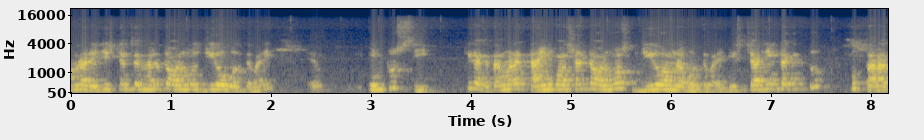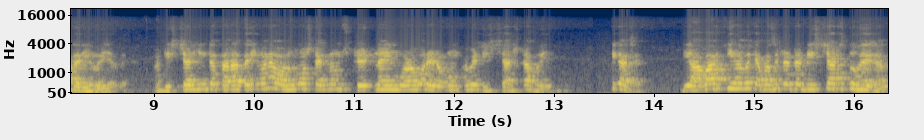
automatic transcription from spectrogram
আমরা রেজিস্ট্যান্সের ভ্যালুটা অলমোস্ট জিরো বলতে পারি। ইন্টু সি ঠিক আছে? তার মানে টাইম কনস্ট্যান্টটা অলমোস্ট জিরো আমরা বলতে পারি। ডিসচার্জিংটা কিন্তু খুব তাড়াতাড়ি হয়ে যাবে। আর ডিসচার্জিংটা তাড়াতাড়ি মানে অলমোস্ট একদম স্ট্রেট লাইন বরাবর এরকম ভাবে ডিসচার্জটা হয়ে যাবে। ঠিক আছে? দিয়ে আবার কি হবে? ক্যাপাসিটারটা ডিসচার্জ তো হয়ে গেল।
